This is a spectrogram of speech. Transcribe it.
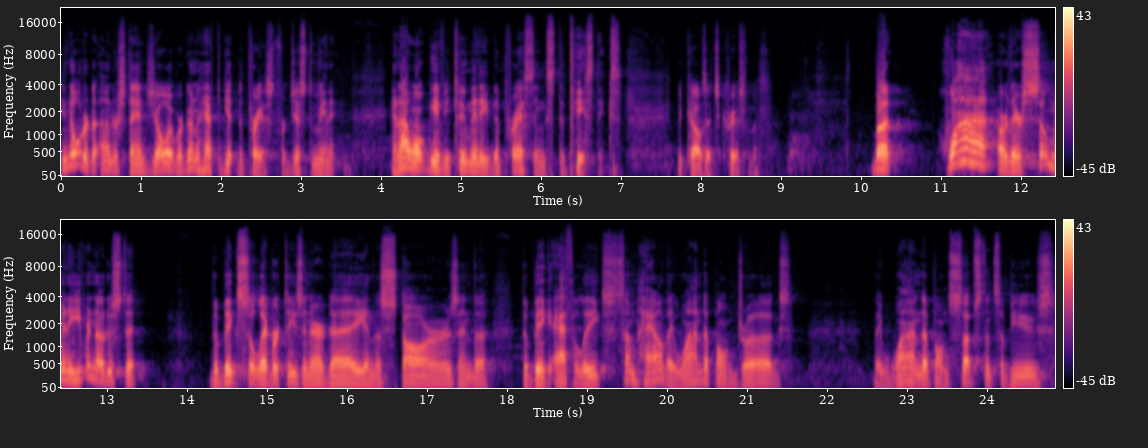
in order to understand joy, we're going to have to get depressed for just a minute. And I won't give you too many depressing statistics because it's Christmas. But why are there so many? You ever noticed that the big celebrities in our day and the stars and the, the big athletes, somehow they wind up on drugs, they wind up on substance abuse.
